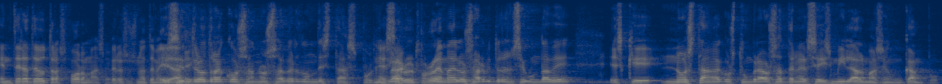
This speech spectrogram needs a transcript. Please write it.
entérate de otras formas, pero eso es una Es temeridad. entre otra cosa no saber dónde estás, porque claro, el problema de los árbitros en segunda B es que no están acostumbrados a tener 6.000 almas en un campo.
